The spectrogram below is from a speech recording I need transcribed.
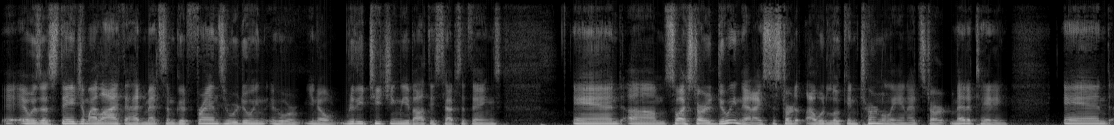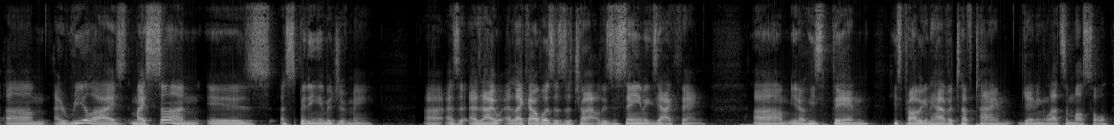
it was a stage of my life. I had met some good friends who were doing who were you know really teaching me about these types of things and um, so I started doing that. I used to start. I would look internally and I'd start meditating, and um, I realized my son is a spitting image of me, uh, as as I like I was as a child. He's the same exact thing. Um, you know, he's thin. He's probably gonna have a tough time gaining lots of muscle.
